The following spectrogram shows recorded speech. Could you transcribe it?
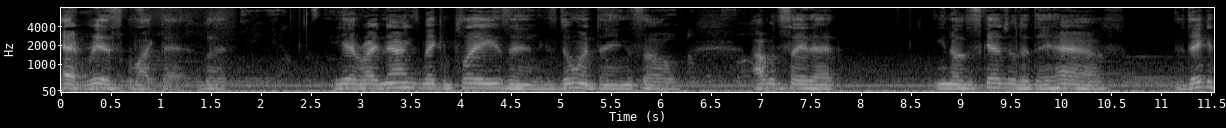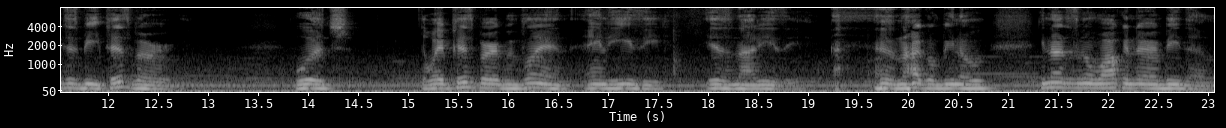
at risk like that. But yeah, right now he's making plays and he's doing things. So I would say that, you know, the schedule that they have, if they could just beat Pittsburgh, which the way Pittsburgh been playing ain't easy, is not easy. it's not gonna be no. You're not just gonna walk in there and beat them,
